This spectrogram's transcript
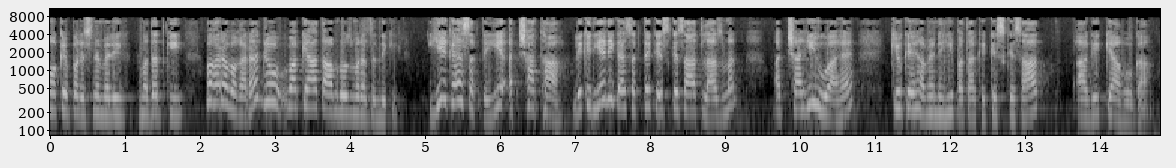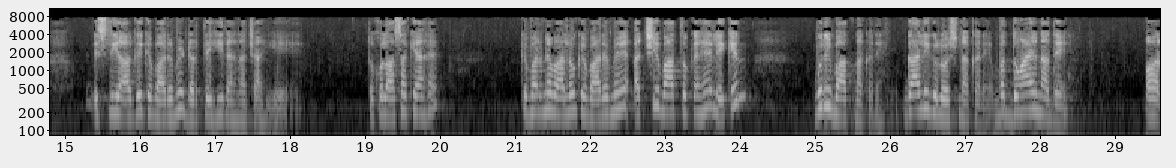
موقع پر اس نے میری مدد کی وغیرہ وغیرہ جو واقعات عام روز مرہ زندگی یہ کہہ سکتے یہ اچھا تھا لیکن یہ نہیں کہہ سکتے کہ اس کے ساتھ لازمن اچھا ہی ہوا ہے کیونکہ ہمیں نہیں پتا کہ کس کے ساتھ آگے کیا ہوگا اس لیے آگے کے بارے میں ڈرتے ہی رہنا چاہیے تو خلاصہ کیا ہے کہ مرنے والوں کے بارے میں اچھی بات تو کہیں لیکن بری بات نہ کریں گالی گلوچ نہ کریں بد دعائیں نہ دیں اور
